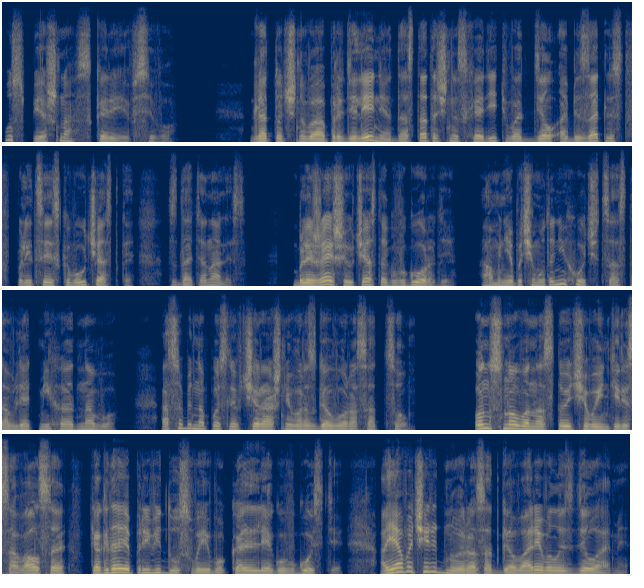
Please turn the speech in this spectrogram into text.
Успешно, скорее всего. Для точного определения достаточно сходить в отдел обязательств полицейского участка, сдать анализ. Ближайший участок в городе, а мне почему-то не хочется оставлять Миха одного, особенно после вчерашнего разговора с отцом. Он снова настойчиво интересовался, когда я приведу своего коллегу в гости, а я в очередной раз отговаривалась делами.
